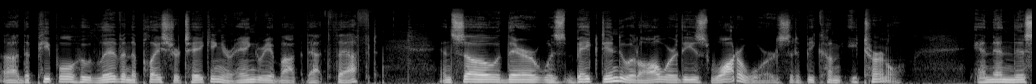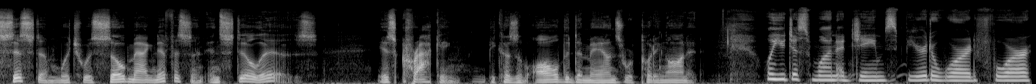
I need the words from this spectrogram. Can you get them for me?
Uh, the people who live in the place you're taking are angry about that theft. And so there was baked into it all were these water wars that have become eternal. And then this system, which was so magnificent and still is, is cracking because of all the demands we're putting on it. Well, you just won a James Beard Award for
